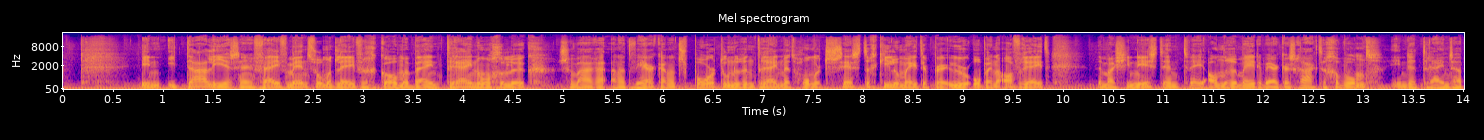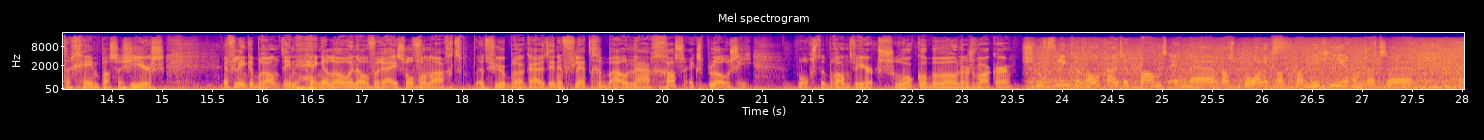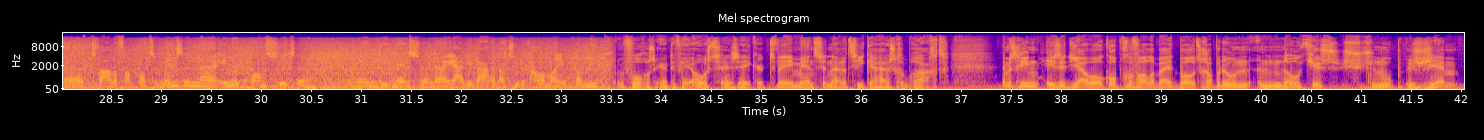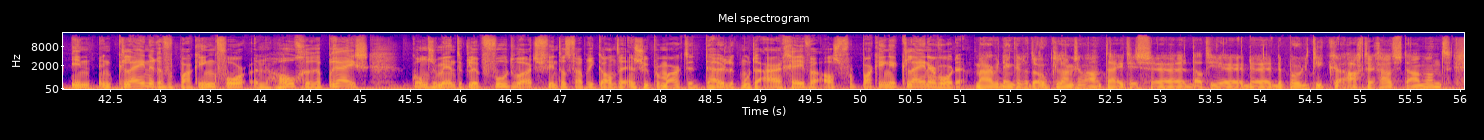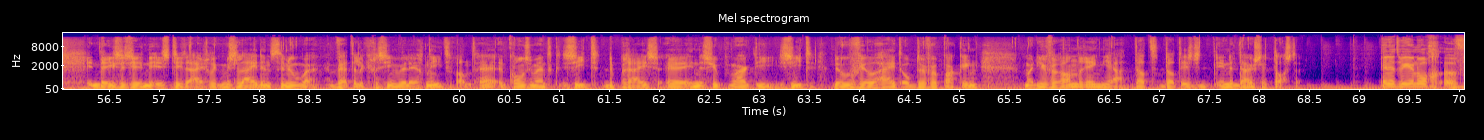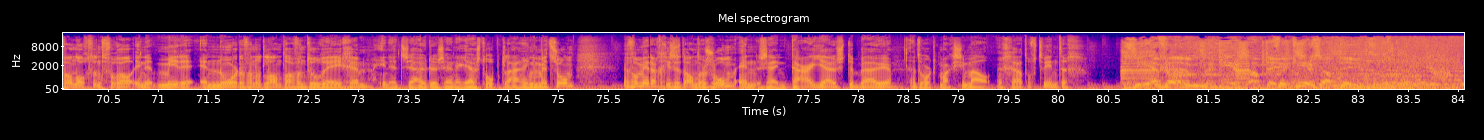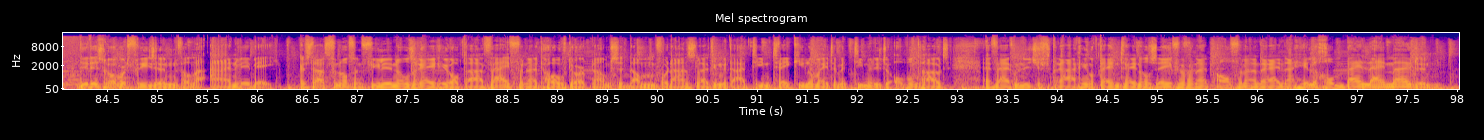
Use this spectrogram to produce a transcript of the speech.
In Italië zijn vijf mensen om het leven gekomen bij een treinongeluk. Ze waren aan het werk aan het spoor toen er een trein met 160 km per uur op en afreed. De machinist en twee andere medewerkers raakten gewond. In de trein zaten geen passagiers. Een flinke brand in Hengelo in Overijssel vannacht. Het vuur brak uit in een flatgebouw na een gasexplosie. Volgens de brandweer schrokken bewoners wakker. Er sloeg flinke rook uit het pand en er uh, was behoorlijk wat paniek hier... omdat uh, 12 appartementen uh, in het pand zitten. En die mensen nou ja, die waren natuurlijk allemaal in paniek. Volgens RTV Oost zijn zeker twee mensen naar het ziekenhuis gebracht. En misschien is het jou ook opgevallen bij het boodschappen doen. Nootjes, snoep, jam in een kleinere verpakking voor een hogere prijs. Consumentenclub Foodwatch vindt dat fabrikanten en supermarkten duidelijk moeten aangeven als verpakkingen kleiner worden. Maar we denken dat er ook langzaamaan tijd is uh, dat hier de, de politiek achter gaat staan. Want in deze zin is dit eigenlijk misleidend te noemen. Wettelijk gezien wellicht niet, want hè, een consument ziet de prijs uh, in de supermarkt. Die ziet de hoeveelheid op de verpakking. Maar die verandering, ja, dat, dat is in de duister tasten. En het weer nog. Vanochtend vooral in het midden en noorden van het land af en toe regen. In het zuiden zijn er juist opklaringen met zon. En vanmiddag is het andersom en zijn daar juist de buien. Het wordt maximaal een graad of 20. ZFM, verkeersupdate. verkeersupdate. Dit is Robert Vriesen van de ANWB. Er staat vanochtend file in onze regio op de A5 vanuit Hoofddorp naar Amsterdam... voor de aansluiting met de A10 2 kilometer met 10 minuten oponthoud... en 5 minuutjes vertraging op de N207 vanuit Alphen aan de Rijn naar Hillegom bij Leimuiden.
